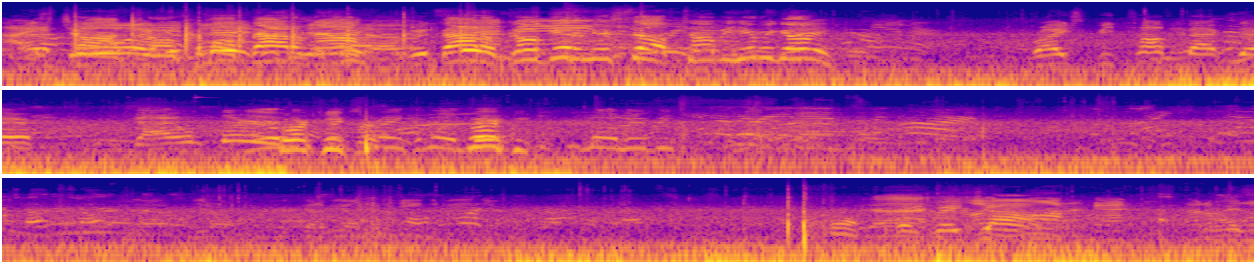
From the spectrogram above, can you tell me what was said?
Nice job, boy. Toby. Come on, pitch. battle now. Good Battle. Go get him yourself, Toby. Here we go. Bryce, be tough back there. Guy on third. Quick swing. Come on, Doorkeeper. Come on, newbie. Hey, great job. Nice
